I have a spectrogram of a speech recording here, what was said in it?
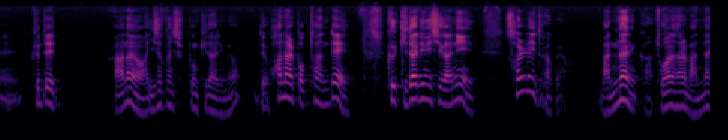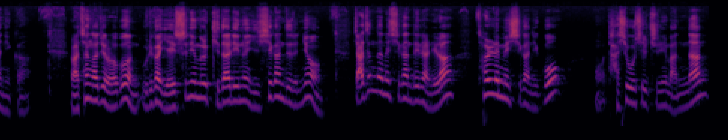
에, 근데 안 와요. 2, 3, 10분 기다리면. 근데 화날 법도 한데 그 기다리는 시간이 설레더라고요. 만나니까 좋아하는 사람을 만나니까. 마찬가지로 여러분 우리가 예수님을 기다리는 이 시간들은요 짜증나는 시간들이 아니라 설렘의 시간이고 어, 다시 오실 주님 만난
